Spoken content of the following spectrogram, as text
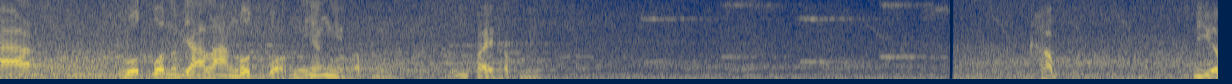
ารถบ้วนน้ำยาล้างรถบ่นี่ยังนี่ครับนี่ลงไปครับนี่ครับ นี่ก็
